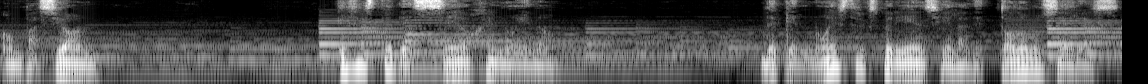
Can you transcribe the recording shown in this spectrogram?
Compasión es este deseo genuino de que nuestra experiencia y la de todos los seres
